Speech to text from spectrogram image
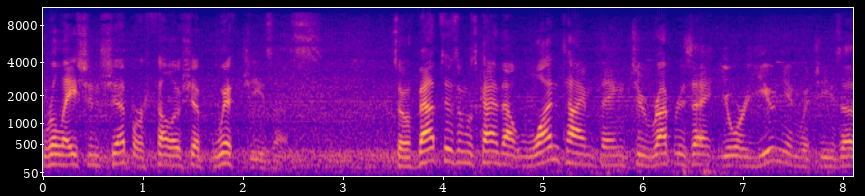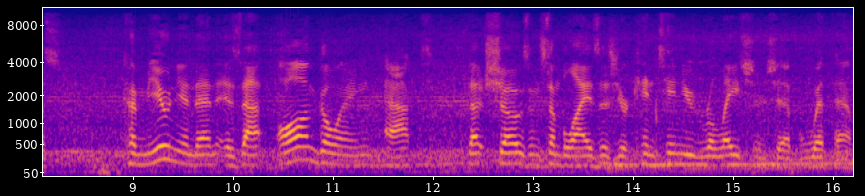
relationship or fellowship with Jesus. So if baptism was kind of that one time thing to represent your union with Jesus, communion then is that ongoing act that shows and symbolizes your continued relationship with Him.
